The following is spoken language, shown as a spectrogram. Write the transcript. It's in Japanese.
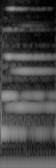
you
